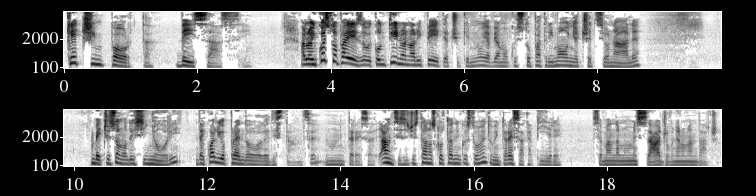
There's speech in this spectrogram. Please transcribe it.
Che ci importa dei sassi? Allora, in questo paese dove continuano a ripeterci che noi abbiamo questo patrimonio eccezionale, beh, ci sono dei signori dai quali io prendo le distanze, non interessa. Anzi, se ci stanno ascoltando in questo momento mi interessa capire se mandano un messaggio, vogliono mandarcelo.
